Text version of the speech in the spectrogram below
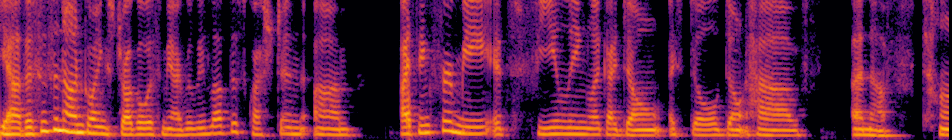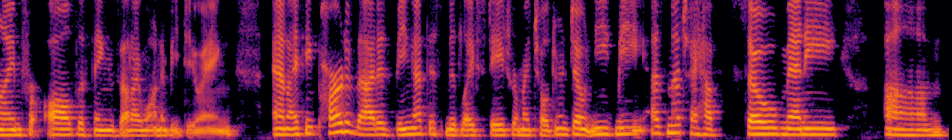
yeah this is an ongoing struggle with me i really love this question um, I think for me, it's feeling like I don't, I still don't have enough time for all the things that I want to be doing. And I think part of that is being at this midlife stage where my children don't need me as much. I have so many um,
